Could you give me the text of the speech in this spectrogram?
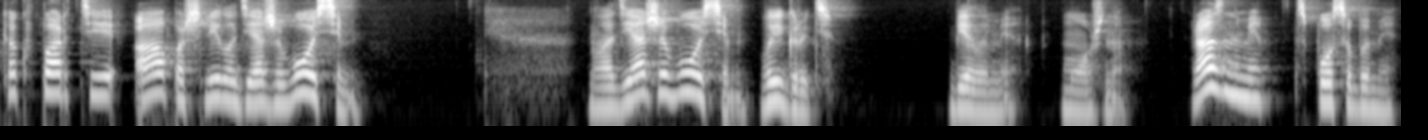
как в партии, а пошли ладья G8. На ладья G8 выиграть белыми можно разными способами,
